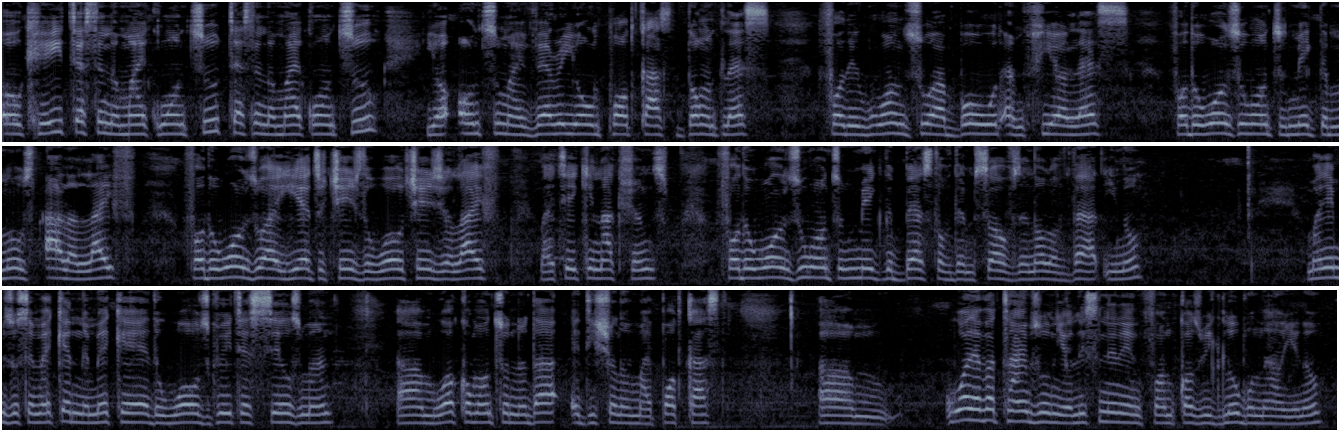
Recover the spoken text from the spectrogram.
Okay, testing the mic one, two, testing the mic one, two. You're onto my very own podcast, Dauntless, for the ones who are bold and fearless, for the ones who want to make the most out of life, for the ones who are here to change the world, change your life by taking actions, for the ones who want to make the best of themselves and all of that, you know. My name is Osemeke Nemeke, the world's greatest salesman. Um, welcome on to another edition of my podcast. Um, whatever time zone you're listening in from, because we're global now, you know.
